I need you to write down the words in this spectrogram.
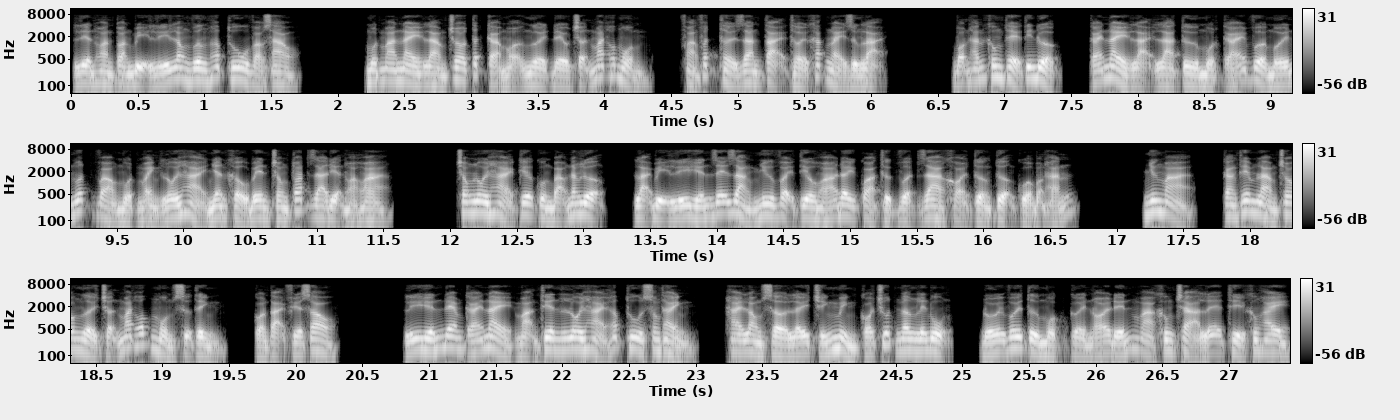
liền hoàn toàn bị lý long vương hấp thu vào sao? Một màn này làm cho tất cả mọi người đều trận mắt hốc mồm phản phất thời gian tại thời khắc này dừng lại. Bọn hắn không thể tin được, cái này lại là từ một cái vừa mới nuốt vào một mảnh lôi hải nhân khẩu bên trong toát ra điện hỏa hoa. Trong lôi hải kia cuồng bạo năng lượng, lại bị lý hiến dễ dàng như vậy tiêu hóa đây quả thực vượt ra khỏi tưởng tượng của bọn hắn. Nhưng mà, càng thêm làm cho người trận mắt hốc mồm sự tình, còn tại phía sau. Lý hiến đem cái này mạn thiên lôi hải hấp thu xong thành hai lòng sờ lấy chính mình có chút nâng lên bụng, đối với từ một cười nói đến mà không trả lễ thì không hay,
